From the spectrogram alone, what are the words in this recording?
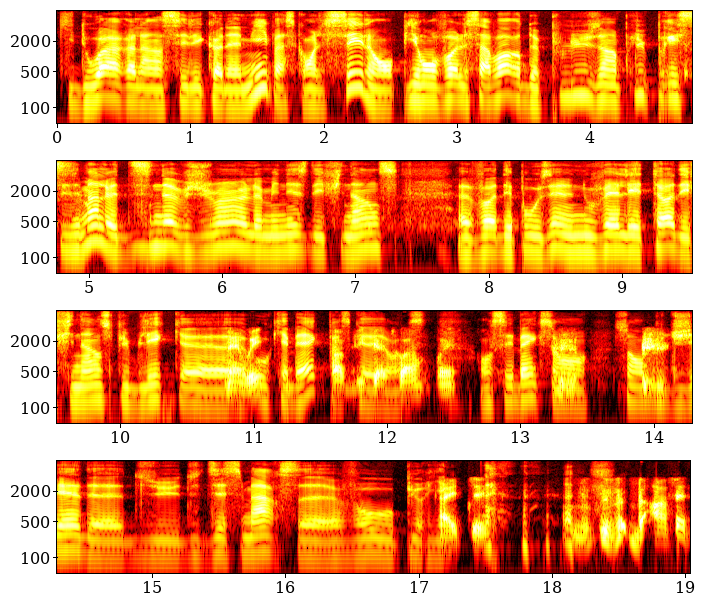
qui doit relancer l'économie parce qu'on le sait, là, on- puis on va le savoir de plus en plus précisément. Le 19 juin, le ministre des Finances euh, va déposer un nouvel état des finances publiques euh, Ben oui. au Québec parce qu'on Obligatoire, oui. on sait bien que son, son budget de- du, du 10 mars vaut plus rien. en fait,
